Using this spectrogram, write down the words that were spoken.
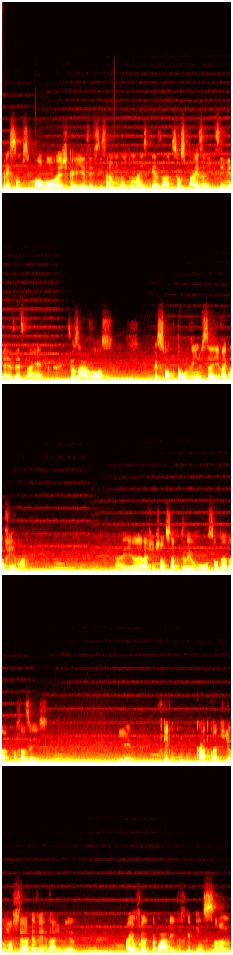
pressão psicológica e exercício era muito mais pesado. Seus pais aí que serviram exército na época, seus avós, pessoal que está ouvindo isso aí vai confirmar. Aí a gente não sabe o que levou o soldado a, fazer isso. E fiquei encucado com aquilo. Nossa, será que é verdade mesmo? Aí eu fui ali pra Guarita, fiquei pensando.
